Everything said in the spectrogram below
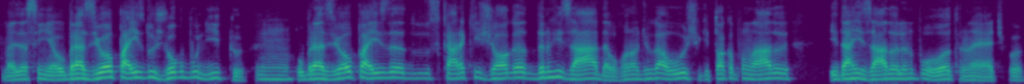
Mas assim, é, o Brasil é o país do jogo bonito. Uhum. O Brasil é o país da- dos caras que joga dando risada, o Ronaldinho Gaúcho, que toca para um lado e dá risada olhando pro outro, né? É tipo,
